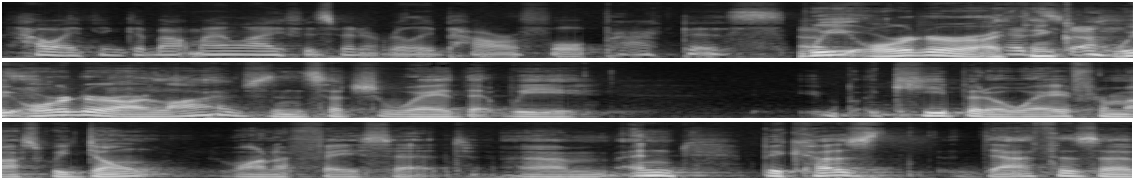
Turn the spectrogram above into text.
how I think about my life has been a really powerful practice. We order, I think, we order our lives in such a way that we keep it away from us. We don't want to face it. Um, and because death is a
